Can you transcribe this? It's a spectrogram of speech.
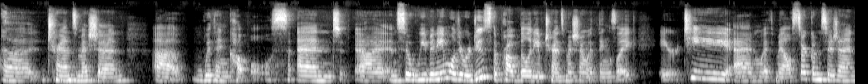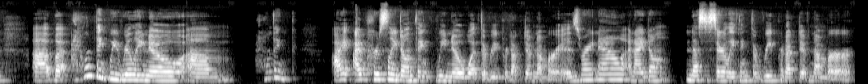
uh, transmission uh, within couples. And, uh, and so we've been able to reduce the probability of transmission with things like ART and with male circumcision. Uh, but I don't think we really know, um, I don't think, I, I personally don't think we know what the reproductive number is right now. And I don't necessarily think the reproductive number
